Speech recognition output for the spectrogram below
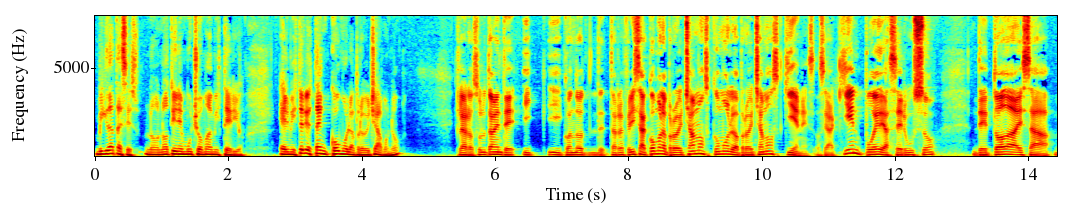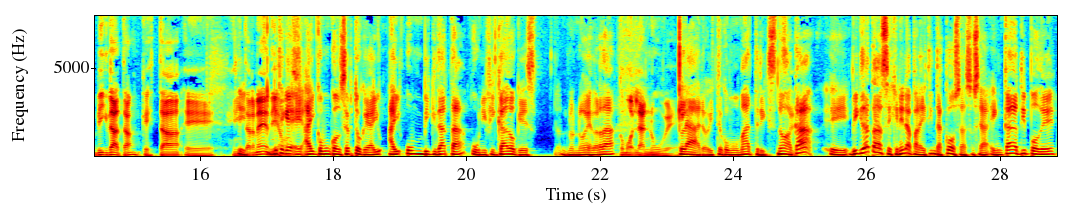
Big Data es eso, no, no tiene mucho más misterio. El misterio está en cómo lo aprovechamos, ¿no? Claro, absolutamente. Y, y, cuando te referís a cómo lo aprovechamos, ¿cómo lo aprovechamos quiénes? O sea, ¿quién puede hacer uso de toda esa big data que está eh, en Internet. Viste que hay como un concepto que hay, hay un big data unificado que es no, es verdad. Como la nube. Claro, viste, como Matrix. No, acá eh, Big Data se genera para distintas cosas. O sea, en cada tipo de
